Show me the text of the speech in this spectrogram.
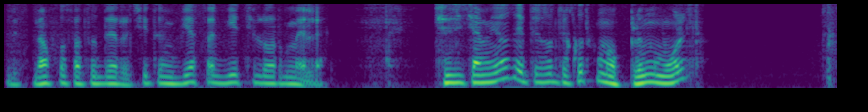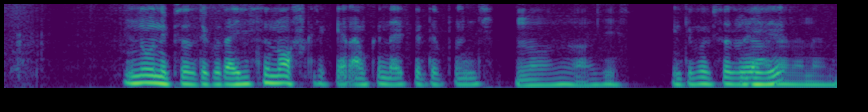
Deci n-am fost atât de răcit în viața vieților mele. Ce ziceam eu de episodul trecut că mă plâng mult? Nu în episodul trecut, ai zis în off, cred că eram când ai zis că te plângi. Nu, nu am zis. În timpul episodului Da, ai da, zis? da, da, da.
